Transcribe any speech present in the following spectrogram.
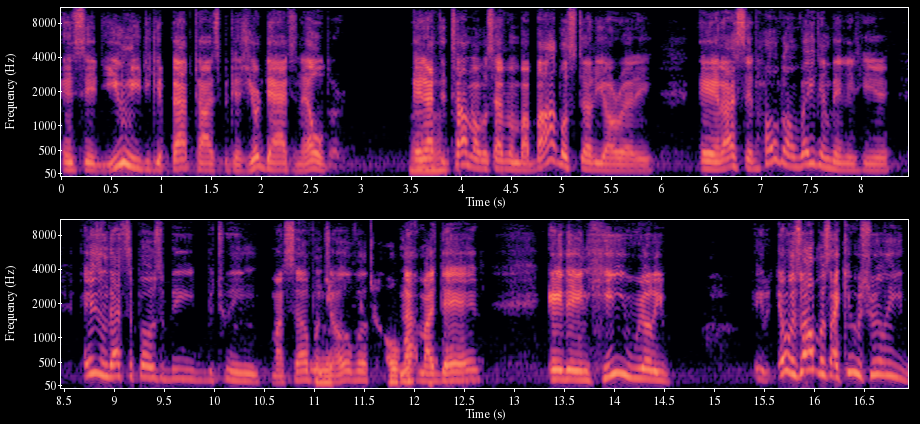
and said, "You need to get baptized because your dad's an elder." And at mm-hmm. the time, I was having my Bible study already, and I said, "Hold on, wait a minute here. Isn't that supposed to be between myself and Jehovah, Jehovah, not my dad?" And then he really it was almost like he was really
